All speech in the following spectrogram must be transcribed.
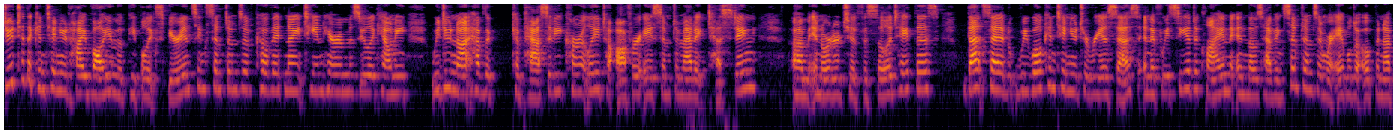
Due to the continued high volume of people experiencing symptoms of COVID 19 here in Missoula County, we do not have the capacity currently to offer asymptomatic testing um, in order to facilitate this. That said, we will continue to reassess, and if we see a decline in those having symptoms and we're able to open up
